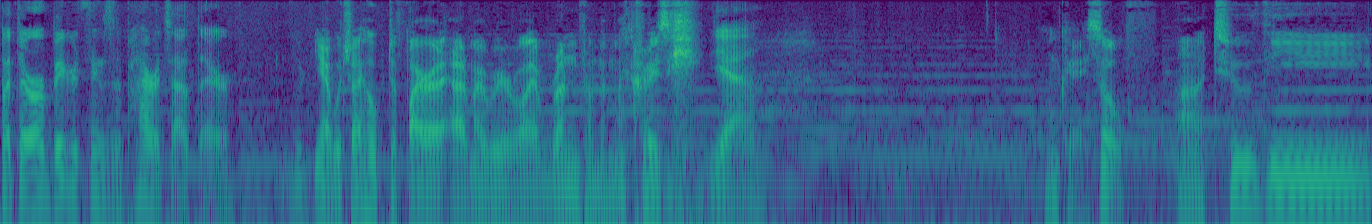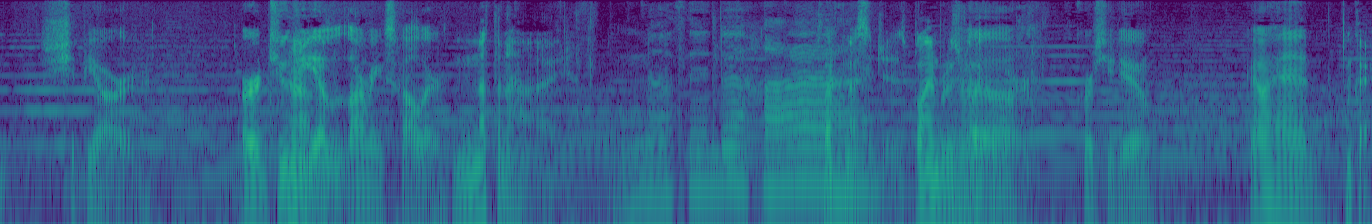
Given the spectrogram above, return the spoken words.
But there are bigger things than pirates out there. Yeah, which I hope to fire out of my rear while I run from them like crazy. Yeah. Okay, so uh, to the Shipyard. Or to No. the alarming scholar. nothing to hide. Nothing to hide. Collect messages. Blind bruiser like a word. Of course you do. Go ahead. Okay,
